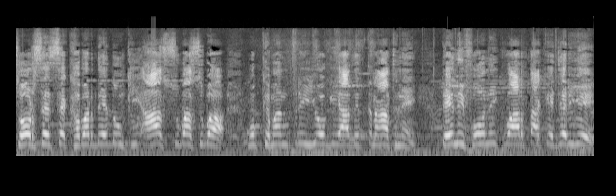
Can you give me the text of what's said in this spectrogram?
सोर्सेज से खबर दे दूँ कि आज सुबह सुबह मुख्यमंत्री योगी आदित्यनाथ ने टेलीफोनिक वार्ता के ज़रिए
